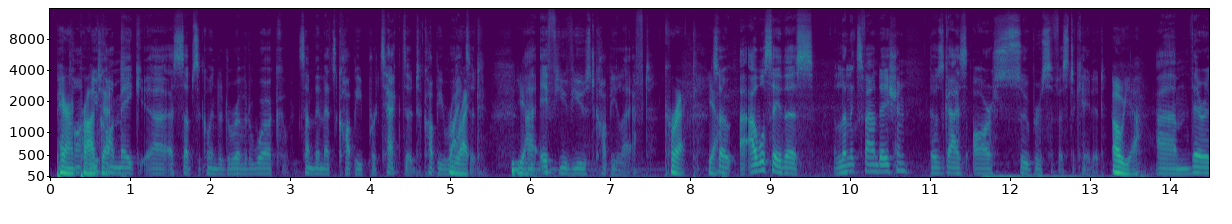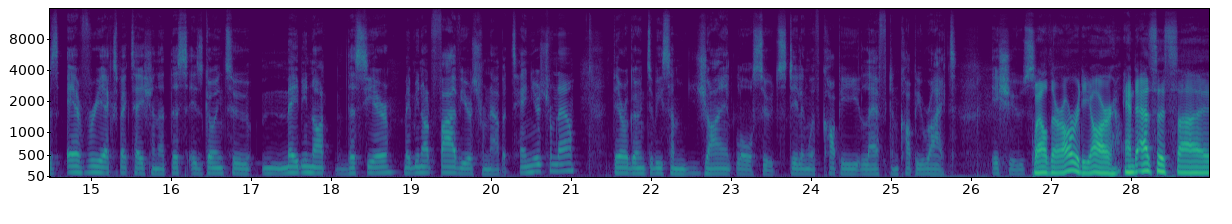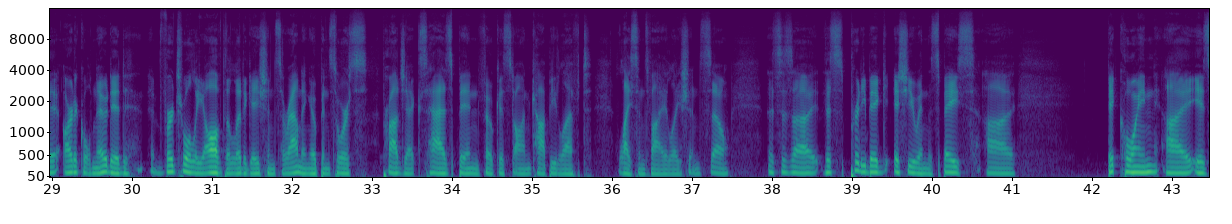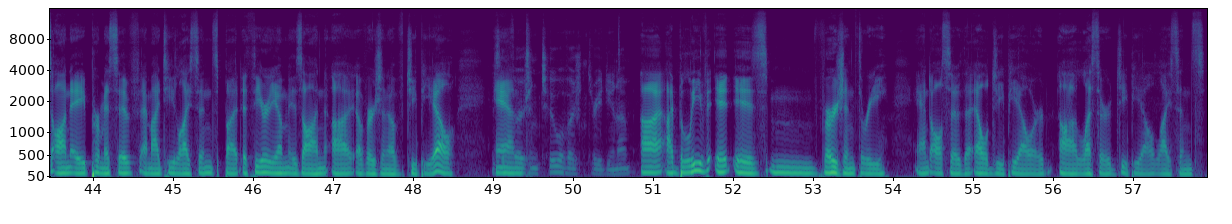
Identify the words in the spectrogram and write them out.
parent Can't- project. You can't make uh, a subsequent or derivative work something that's copy protected, copyrighted, Right. yeah, uh, if you've used copy left. correct. Yeah. So I will say this: Linux Foundation, those guys are super sophisticated. oh yeah. Um, there is every expectation that this is going to maybe not this year, maybe not five years from now, but ten years from now, there are going to be some giant lawsuits dealing with copy left and copyright issues. Well, there already are. And as this uh, article noted, virtually all of the litigation surrounding open source projects has been focused on copy left license violations. So this is a this is a pretty big issue in the space. Uh, Bitcoin uh, is on a permissive MIT license, but Ethereum is on uh, a version of GPL. is and it version two or version three? Do you know? uh, I believe it is mm, version three and also the LGPL or uh, lesser GPL license.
